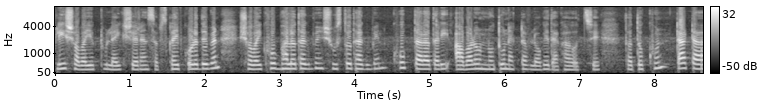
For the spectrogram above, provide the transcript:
প্লিজ সবাই একটু লাইক শেয়ার অ্যান্ড সাবস্ক্রাইব করে দেবেন। সবাই খুব ভালো থাকবেন, সুস্থ থাকবেন। খুব তাড়াতাড়ি আবারও নতুন একটা ব্লগে দেখা হচ্ছে। ততক্ষণ টাটা!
